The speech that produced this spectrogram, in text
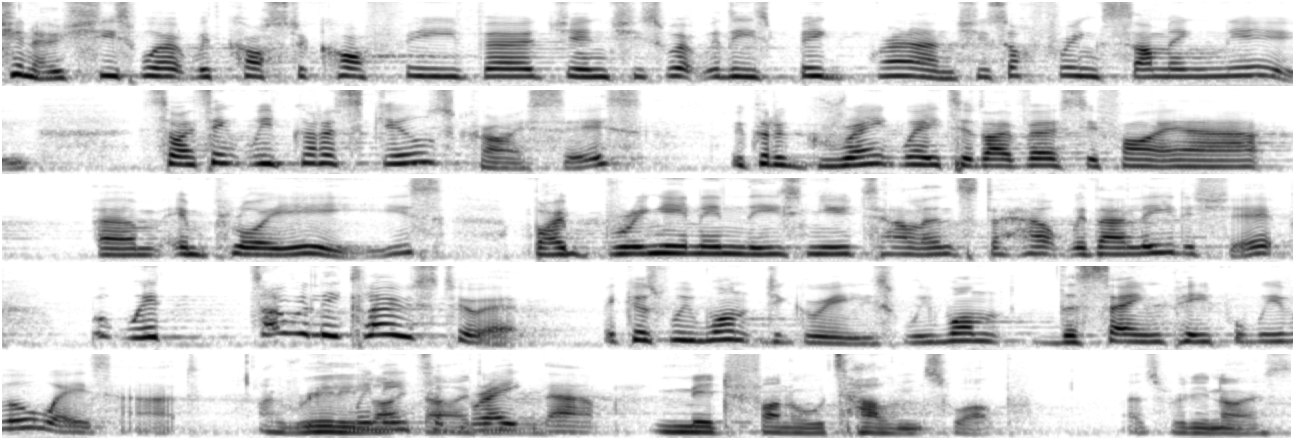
you know, she's worked with Costa Coffee, Virgin, she's worked with these big brands. She's offering something new. So I think we've got a skills crisis. We've got a great way to diversify our um, employees by bringing in these new talents to help with our leadership, but we're totally close to it because we want degrees. We want the same people we've always had. I really we like need to break that. Mid-funnel talent swap. That's really nice.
